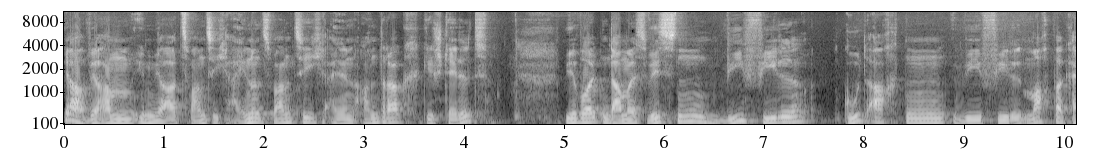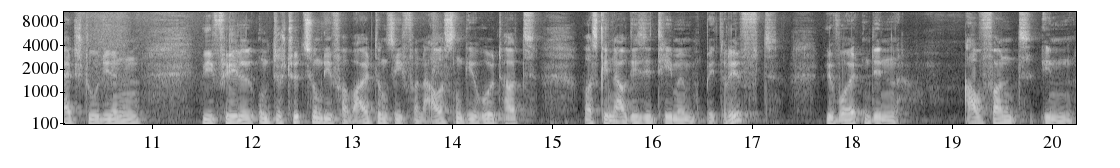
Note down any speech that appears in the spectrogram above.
Ja, wir haben im Jahr 2021 einen Antrag gestellt. Wir wollten damals wissen, wie viel Gutachten, wie viel Machbarkeitsstudien, wie viel Unterstützung die Verwaltung sich von außen geholt hat, was genau diese Themen betrifft. Wir wollten den Aufwand in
